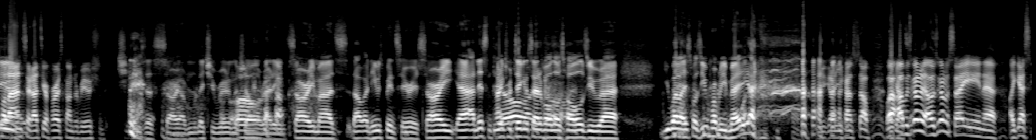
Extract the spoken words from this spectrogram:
thoughtful answer. That's your first contribution. Jesus, sorry, I'm literally ruining the show already. Sorry, Mads. That one, he was being serious. Sorry. Yeah, and listen, thanks for You're taking us out of all those holes. You, uh, you. Well, I suppose you probably may. you, can't, you can't stop. Well, I, can't was gonna, I was gonna say, uh, I guess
